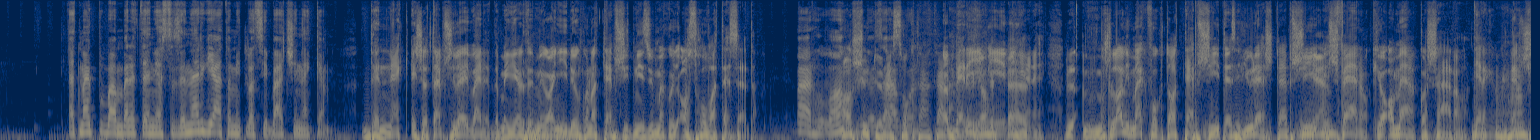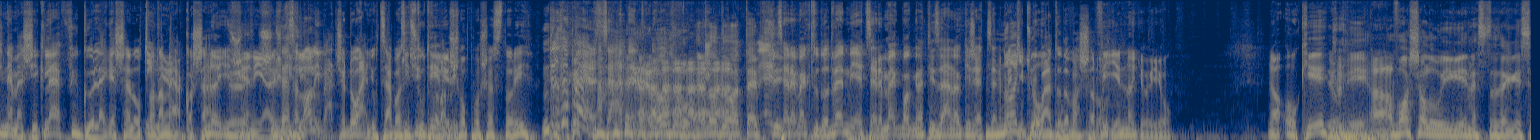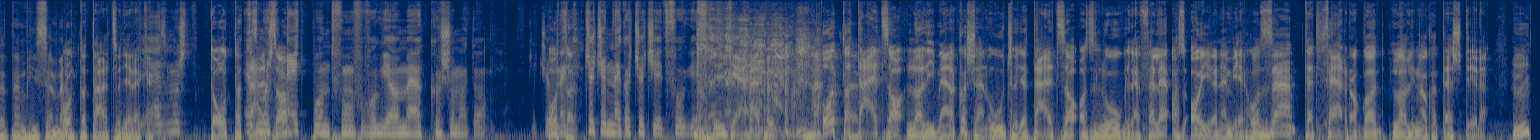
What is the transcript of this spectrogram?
Tehát megpróbálom beletenni azt az energiát, amit Laci bácsi nekem. De nek, és a tepsivel, várj, de még, érted, még annyi időnk van, a tepsit nézzük meg, hogy azt hova teszed. Bárhova. A sütőbe igazából. szokták át. Beri, én, igen. Most Lali megfogta a tepsit, ez egy üres tepsi, Igen. és felrakja a melkasára. Gyerekek, a tepsi nem esik le, függőlegesen ott van a Igen. melkasán. Nagy zseniális. És ez a Lali bácsi a Dohány utcában azért tud valamit. tévésopos a sztori. De, de persze, hát Eladó, eladó a tepsi. Egyszerre meg tudod venni, egyszerre megmagnetizálnak, és egyszerre meg kipróbáltad a vasalót. Figyelj, nagyon jó. Na, oké. Én- A vasalóig én ezt az egészet nem hiszem el. Ott a tálca, gyerekek. Ez most, Te ott a ez most tálca. egy pont fogja a melkasomat a csöcsömnek, Ott a- csöcsömnek a csöcsét fogja. Igen, hát Ott a tálca Lali melkasán úgy, hogy a tálca az lóg lefele, az alja nem ér hozzá, tehát felragad Lalinak a testére. Hm?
